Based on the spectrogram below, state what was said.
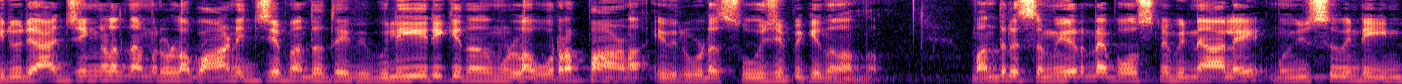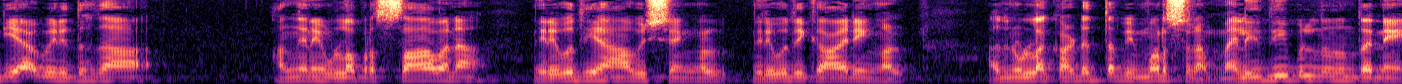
ഇരു രാജ്യങ്ങളും തമ്മിലുള്ള വാണിജ്യ ബന്ധത്തെ വിപുലീകരിക്കുന്നതുമുള്ള ഉറപ്പാണ് ഇതിലൂടെ സൂചിപ്പിക്കുന്നതെന്നും മന്ത്രി സമീറിന്റെ പോസ്റ്റിന് പിന്നാലെ മുയുസുവിന്റെ ഇന്ത്യ വിരുദ്ധത അങ്ങനെയുള്ള പ്രസ്താവന നിരവധി ആവശ്യങ്ങൾ നിരവധി കാര്യങ്ങൾ അതിനുള്ള കടുത്ത വിമർശനം മലിദ്വീപിൽ നിന്നും തന്നെ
